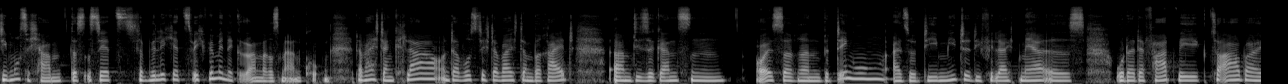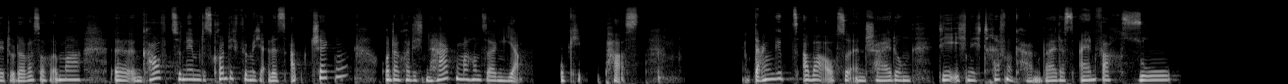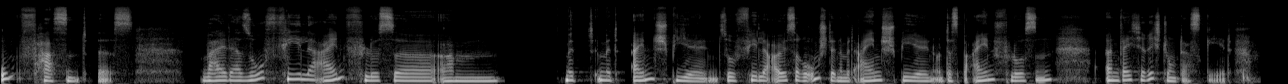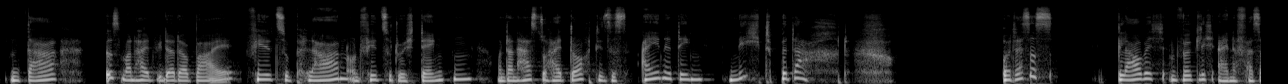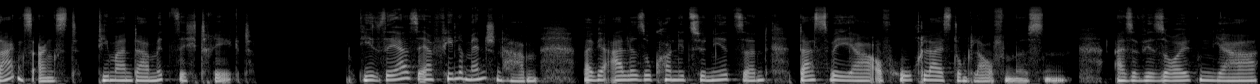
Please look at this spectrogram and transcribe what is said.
die muss ich haben. Das ist jetzt, da will ich jetzt, ich will mir nichts anderes mehr angucken. Da war ich dann klar und da wusste ich, da war ich dann bereit, ähm, diese ganzen äußeren Bedingungen, also die Miete, die vielleicht mehr ist, oder der Fahrtweg zur Arbeit oder was auch immer, äh, in Kauf zu nehmen. Das konnte ich für mich alles abchecken und dann konnte ich einen Haken machen und sagen, ja, okay, passt. Dann gibt es aber auch so Entscheidungen, die ich nicht treffen kann, weil das einfach so umfassend ist weil da so viele Einflüsse ähm, mit, mit einspielen, so viele äußere Umstände mit einspielen und das beeinflussen, in welche Richtung das geht. Und da ist man halt wieder dabei, viel zu planen und viel zu durchdenken. Und dann hast du halt doch dieses eine Ding nicht bedacht. Und das ist, glaube ich, wirklich eine Versagensangst, die man da mit sich trägt die sehr, sehr viele Menschen haben, weil wir alle so konditioniert sind, dass wir ja auf Hochleistung laufen müssen. Also wir sollten ja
